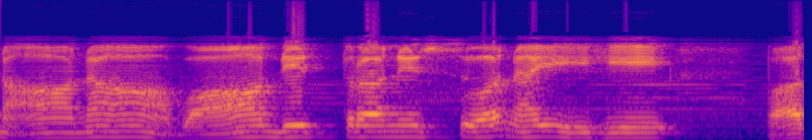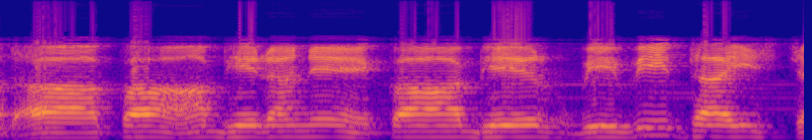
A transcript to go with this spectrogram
नानावादित्रनिस्वनैः पदाकाभिरनेकाभिर्विविधैश्च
